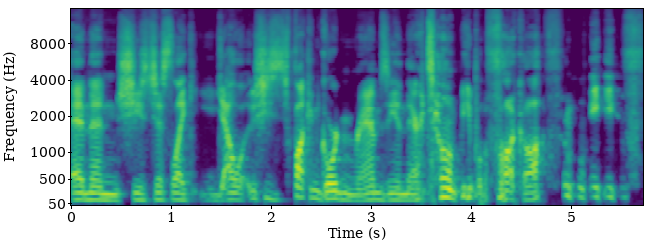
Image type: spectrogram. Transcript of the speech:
and then she's just like yelling she's fucking gordon ramsay in there telling people to fuck off and leave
